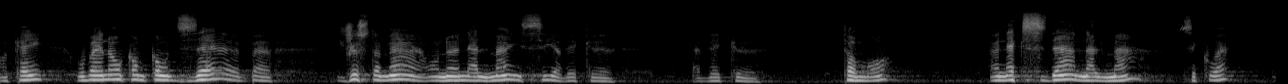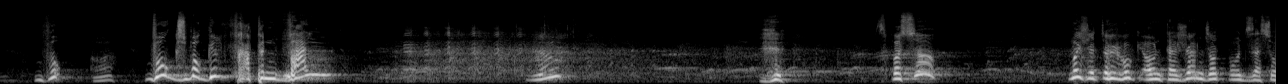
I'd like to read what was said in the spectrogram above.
OK? Ou bien non, comme qu'on disait, ben, justement, on a un Allemand ici avec, euh, avec euh, Thomas. Un accident en allemand, c'est quoi? Vous, Ah. Volkswagen Frappenwall? Non? C'est pas ça. Moi, j'ai toujours, on était jeunes, nous autres, on disait ça.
